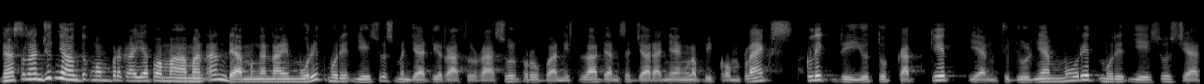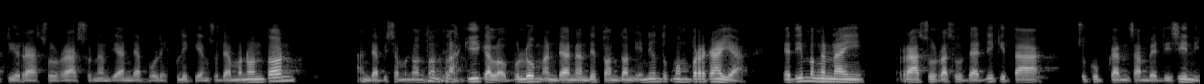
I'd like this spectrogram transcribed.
Nah selanjutnya untuk memperkaya pemahaman Anda mengenai murid-murid Yesus menjadi rasul-rasul perubahan istilah dan sejarahnya yang lebih kompleks, klik di YouTube Cut Kit yang judulnya Murid-murid Yesus jadi rasul-rasul. Nanti Anda boleh klik yang sudah menonton, Anda bisa menonton lagi, kalau belum Anda nanti tonton ini untuk memperkaya. Jadi mengenai rasul-rasul tadi kita cukupkan sampai di sini.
